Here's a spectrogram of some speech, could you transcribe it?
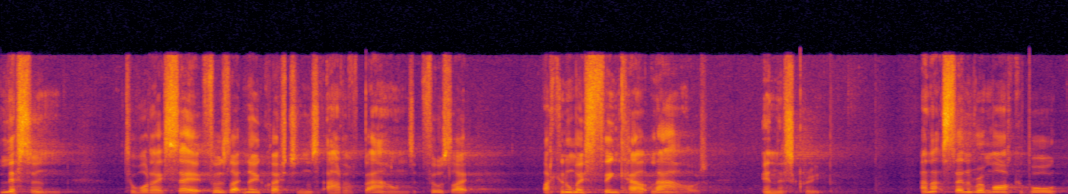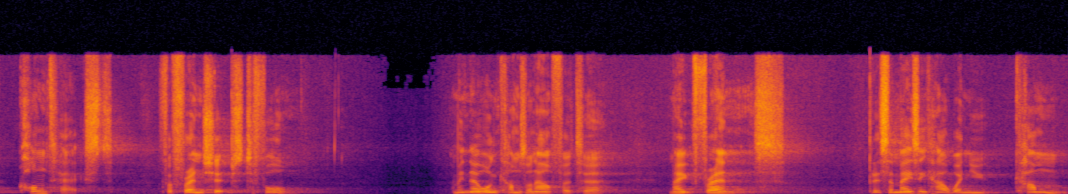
listen to what I say. It feels like no questions out of bounds. It feels like I can almost think out loud in this group. And that's then a remarkable context for friendships to form. I mean, no one comes on Alpha to make friends, but it's amazing how when you come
